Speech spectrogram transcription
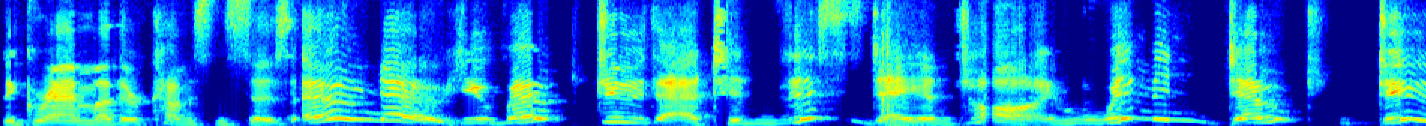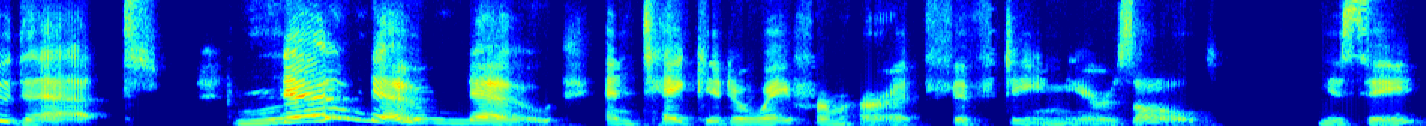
the grandmother comes and says, Oh, no, you won't do that in this day and time. Women don't do that. No, no, no. And take it away from her at 15 years old. You see?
